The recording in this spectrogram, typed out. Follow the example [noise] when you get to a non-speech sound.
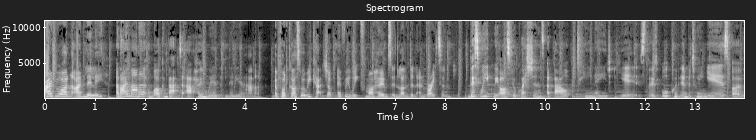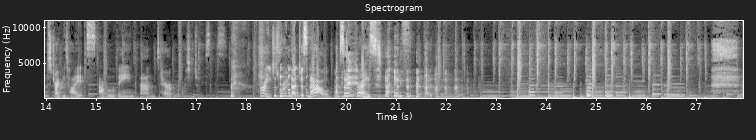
Hi everyone, I'm Lily, And I'm Anna, and welcome back to At Home with Lily and Anna. a podcast where we catch up every week from our homes in London and Brighton. This week, we asked your questions about teenage years, those awkward in between years of stripy tights, Avril Lavigne, and terrible fashion choices. [laughs] Wow, you just wrote that just now. [laughs] I'm so did. impressed. [laughs]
